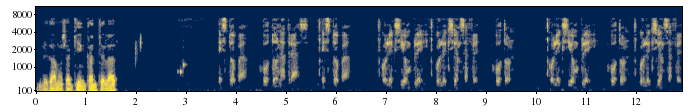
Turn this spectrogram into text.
le damos aquí en cancelar, Estopa. Botón atrás. Estopa. Colección Play. Colección Safet. Botón. Colección Play. Botón. Colección Safet.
